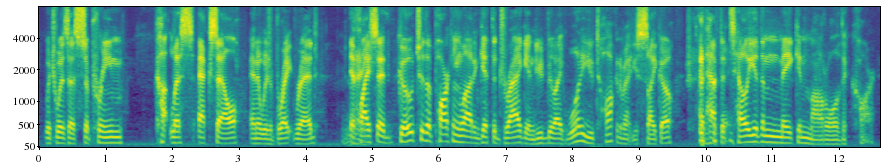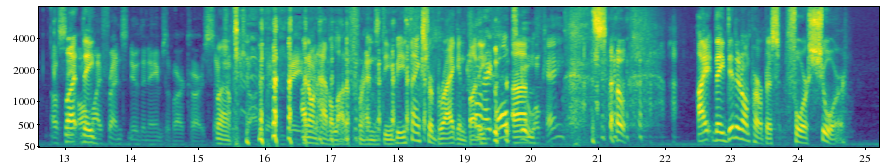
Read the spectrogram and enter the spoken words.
which was a Supreme Cutlass XL, and it was bright red. If I said go to the parking lot and get the Dragon, you'd be like, "What are you talking about, you psycho?" I'd have to tell you the make and model of the car. I'll say but all they- my friends knew the names of our cars. Well, chocolate. and I don't have a lot of friends, DB. Thanks for bragging, buddy. All right, all two, Um, okay? so I they did it on purpose for sure,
